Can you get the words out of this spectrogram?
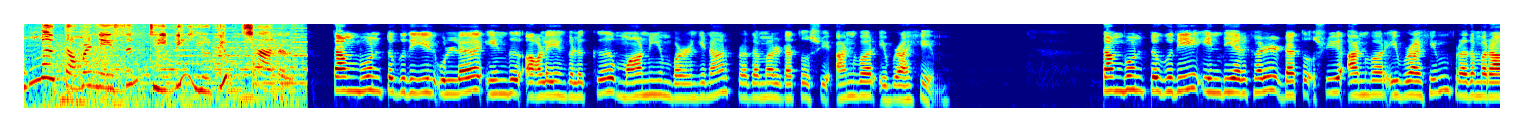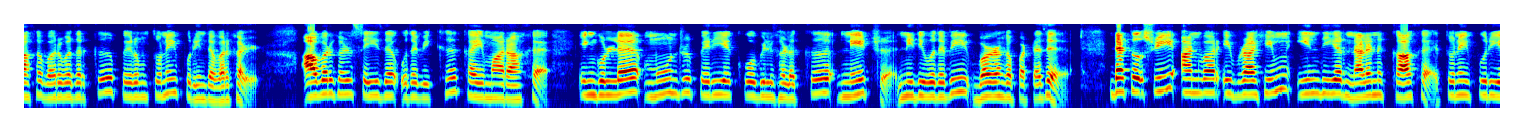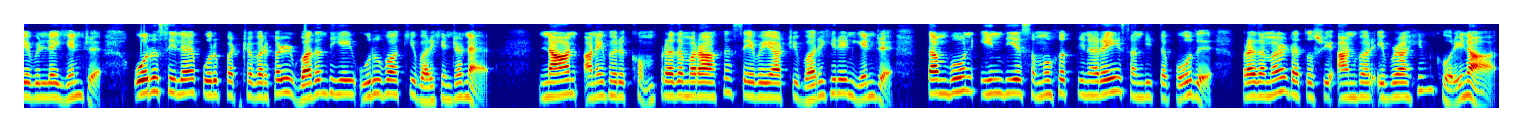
உங்கள் Tamil Nesan TV YouTube channel. Tambun தொகுதியில் உள்ள இந்து ஆலயங்களுக்கு மானியம் வழங்கினார் பிரதமர் டத்தோஸ்ரீ அன்வார் இப்ராஹிம். தம்பூன் தொகுதி இந்தியர்கள் டத்து ஸ்ரீ அன்வார் இப்ராஹிம் பிரதமராக வருவதற்கு பெரும் துணை புரிந்தவர்கள். அவர்கள் செய்த உதவிக்கு கைமாறாக இங்குள்ள மூன்று பெரிய கோவில்களுக்கு நேற்று நிதியுதவி வழங்கப்பட்டது. டத்து ஸ்ரீ அன்வார் இப்ராஹிம் இந்தியர் நலனுக்காக துணை புரியவில்லை என்று ஒரு சில பொறுப்பற்றவர்கள் வதந்தியை உருவாக்கி வருகின்றனர். நான் அனைவருக்கும் பிரதமராக சேவையாற்றி வருகிறேன் என்று தம்பூன் இந்திய சமூகத்தினரை சந்தித்த போது பிரதமர் டத்துஸ்ரீ அன்வர் இப்ராஹிம் கூறினார்.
